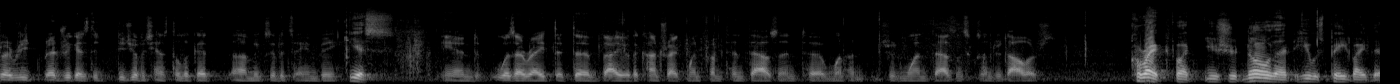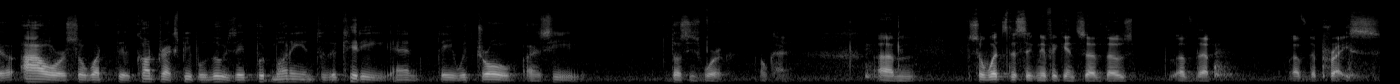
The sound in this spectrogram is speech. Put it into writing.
Mr. Rodriguez, did did you have a chance to look at um, exhibits A and B? yes, And was I right that the value of the contract went from ten thousand to one hundred one thousand six hundred dollars? correct, but you should know that he was paid by the hour, so what the contracts people do is they put money into the kitty and they withdraw as he does his work. Okay. Um, So what's the significance of those, of the, of the price?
